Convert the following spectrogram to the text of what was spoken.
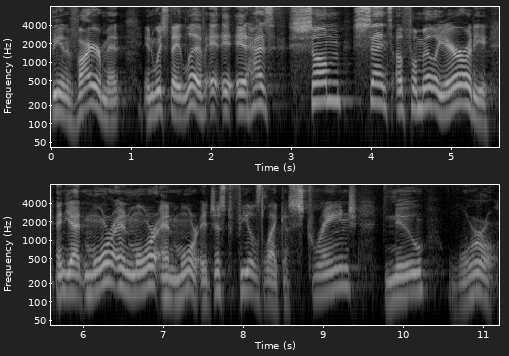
The environment in which they live, it, it, it has some sense of familiarity, and yet more and more and more, it just feels like a strange new world.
